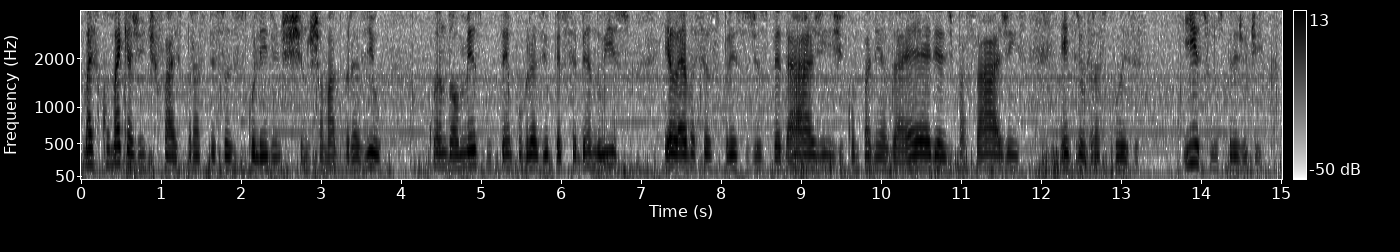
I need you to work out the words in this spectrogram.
Mas como é que a gente faz para as pessoas escolherem um destino chamado Brasil, quando ao mesmo tempo o Brasil, percebendo isso, eleva seus preços de hospedagens, de companhias aéreas, de passagens, entre outras coisas? Isso nos prejudica.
